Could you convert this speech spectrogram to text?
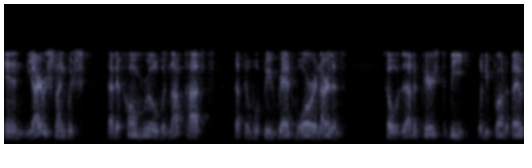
in the Irish language that if Home Rule was not passed, that there would be red war in Ireland. So that appears to be what he brought about.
